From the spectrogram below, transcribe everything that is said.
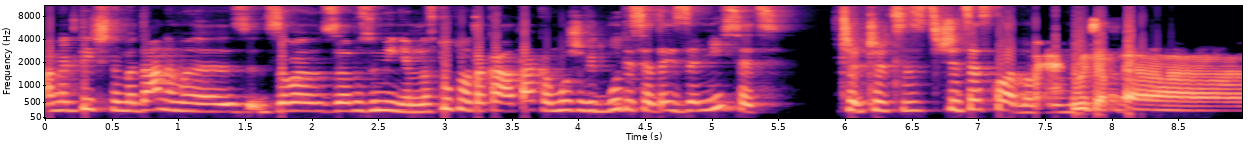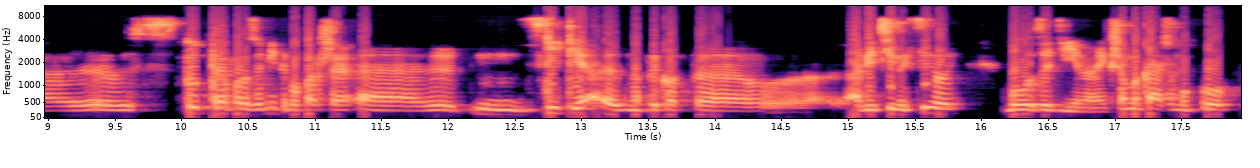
аналітичними даними, за, за розумінням, наступна така атака може відбутися десь за місяць? Чи, чи, це, чи це складно Дивіться, е, тут треба розуміти, по-перше, е, скільки, е, наприклад, е, авіаційних цілей було задіяно. Якщо ми кажемо про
